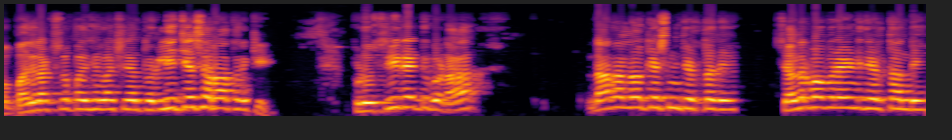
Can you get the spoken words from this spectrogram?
ఓ పది లక్షలు పదిహేను లక్షలు ఎంత రిలీజ్ చేశారు అతనికి. ఇప్పుడు శ్రీరెడ్డి కూడా నారా లోకేష్ని తిడుతుంది చంద్రబాబు నాయుడిని తిడుతుంది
